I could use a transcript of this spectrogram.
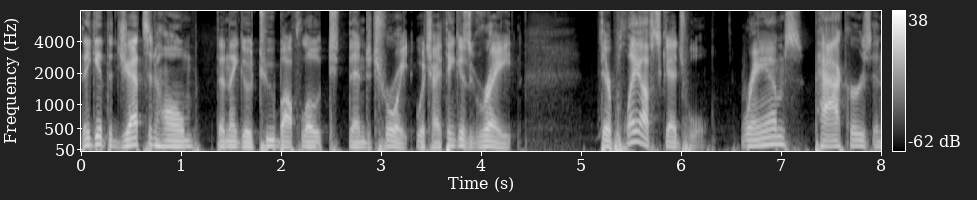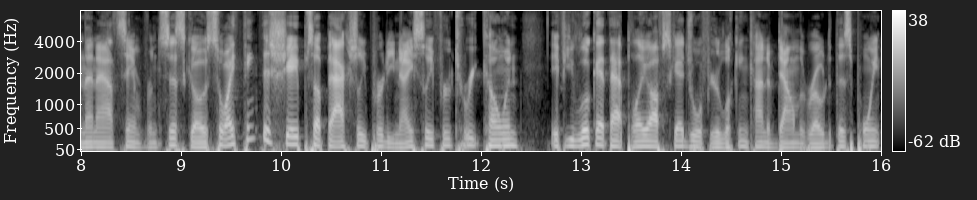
they get the Jets at home, then they go to Buffalo, then Detroit, which I think is great. Their playoff schedule Rams, Packers, and then at San Francisco. So I think this shapes up actually pretty nicely for Tarik Cohen. If you look at that playoff schedule, if you're looking kind of down the road at this point,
